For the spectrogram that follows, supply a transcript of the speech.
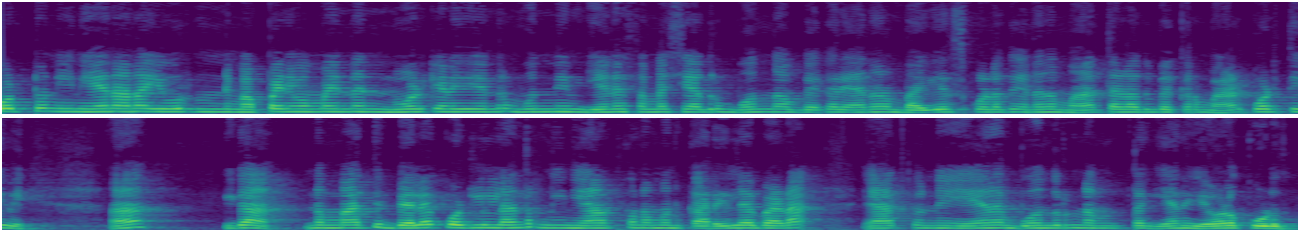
ಕೊಟ್ಟು ನೀನು ಏನಾನ ಇವ್ರು ನಿಮ್ಮ ಅಪ್ಪ ನಿಮ್ಮ ಅಮ್ಮ ನಾನು ನೋಡ್ಕೊಂಡಿದ್ದೀನಿ ಅಂದ್ರೆ ಮುಂದೆ ನಿನ್ಗೆ ಏನೇ ಸಮಸ್ಯೆ ಆದರೂ ಮುಂದೆ ನಾವು ಬೇಕಾದ್ರೆ ಏನಾದ್ರು ಬಗೆಹರಿಸ್ಕೊಳ್ಳೋದು ಏನಾದ್ರು ಮಾತಾಡೋದು ಬೇಕಾದ್ರೆ ಮಾಡ್ಕೊಡ್ತೀವಿ. ಹಾಂ ಈಗ ನಮ್ಮ ಮಾತಿಗೆ ಬೆಲೆ ಕೊಡಲಿಲ್ಲ ಅಂದ್ರೆ ನೀನು ಯಾವ್ದಕ್ಕೂ ನಮ್ಮನ್ನು ಕರೀಲೇಬೇಡ. ಯಾವ್ದಕ್ಕೂ ನೀನು ಏನೇ ಬಂದರೂ ನಮ್ಮ ತಗ ಏನು ಹೇಳ್ಕೊಡುದು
